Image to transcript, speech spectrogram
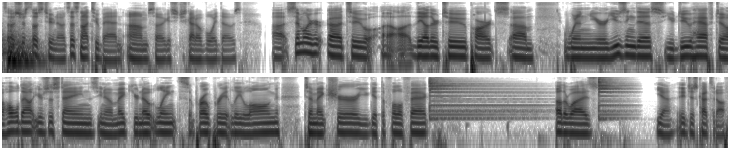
So it's just those two notes. That's not too bad. Um, so I guess you just got to avoid those. Uh, similar uh, to uh, the other two parts. Um, when you're using this, you do have to hold out your sustains, you know, make your note lengths appropriately long to make sure you get the full effect. Otherwise, yeah, it just cuts it off.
